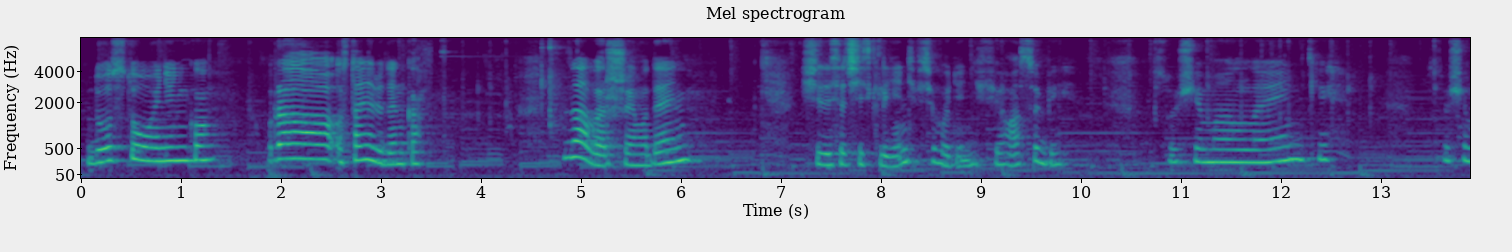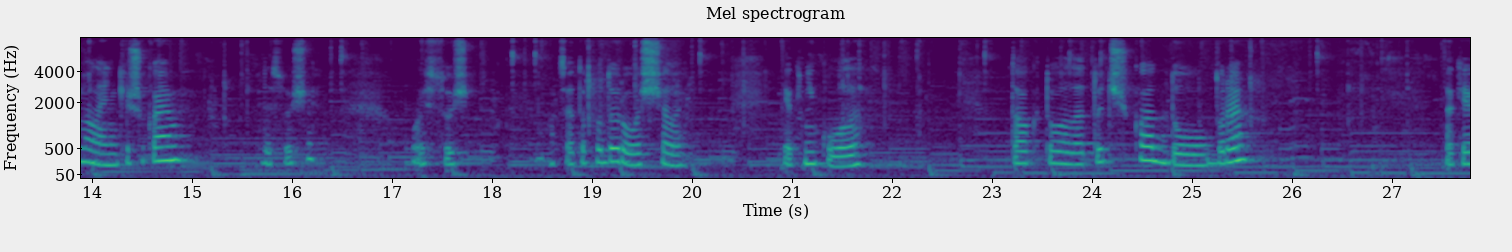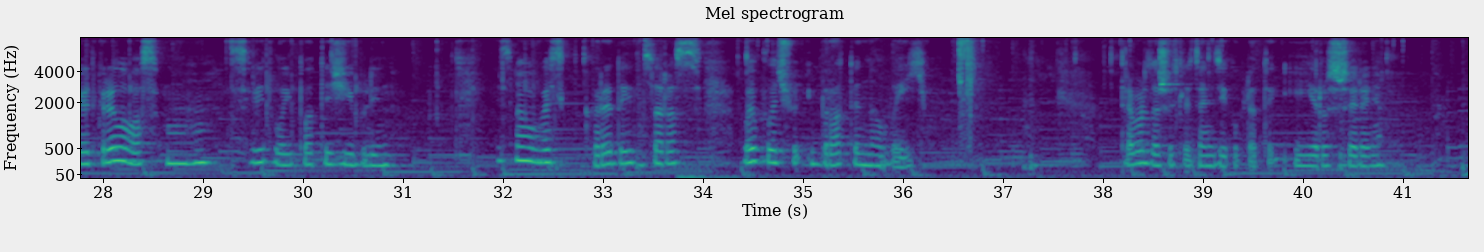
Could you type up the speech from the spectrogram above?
Достойненько. Ура! Остання людинка. Завершуємо день. 66 клієнтів сьогодні, ніфіга собі. Суші маленькі. Суші маленькі шукаємо. Де суші? Ось суші. Оце то подорожчали, як ніколи. Так, туалеточка, добре. Так, я відкрила вас. Угу. Світло і платежі, блін. І знову весь кредит зараз виплачу і брати новий. Треба ж за щось ліцензії купляти і розширення.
